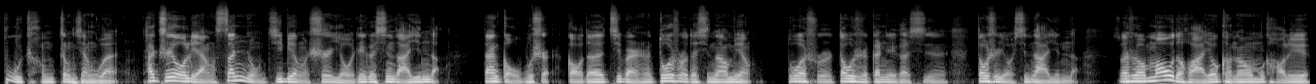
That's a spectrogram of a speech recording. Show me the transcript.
不成正相关，它只有两三种疾病是有这个心杂音的，但狗不是，狗的基本上多数的心脏病，多数都是跟这个心都是有心杂音的。所以说猫的话，有可能我们考虑，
